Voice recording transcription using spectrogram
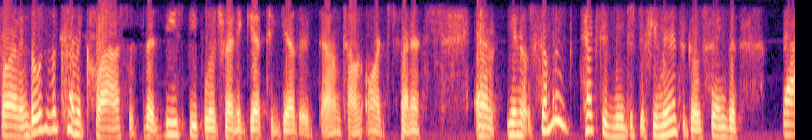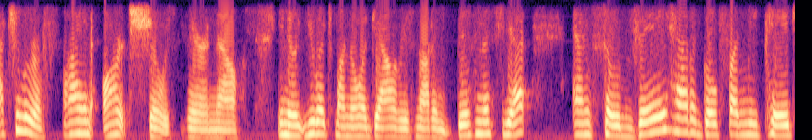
fun. And those are the kind of classes that these people are trying to get together at Downtown Arts Center. And, you know, someone texted me just a few minutes ago saying the Bachelor of Fine Arts shows there now. You know, UH Manoa Gallery is not in business yet. And so they had a GoFundMe page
